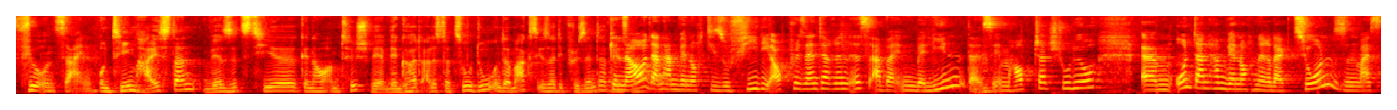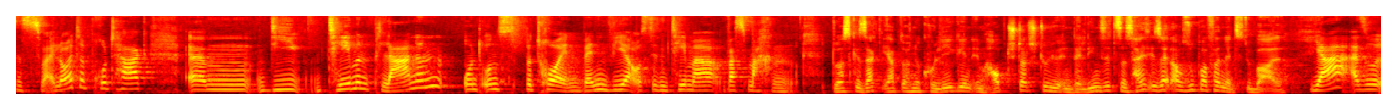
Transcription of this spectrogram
für uns sein. Und Team heißt dann, wer sitzt hier genau am Tisch? Wer, wer gehört alles dazu? Du und der Max, ihr seid die Presenter? Genau, dann haben wir noch die Sophie, die auch Presenterin ist, aber in Berlin, da mhm. ist sie im Hauptstadtstudio. Ähm, und dann haben wir noch eine Redaktion, das sind meistens zwei Leute pro Tag, ähm, die Themen planen und uns betreuen, wenn wir aus diesem Thema was machen. Du hast gesagt, ihr habt auch eine Kollegin im Hauptstadtstudio in Berlin sitzen. Das heißt, ihr seid auch super vernetzt überall. Ja, also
